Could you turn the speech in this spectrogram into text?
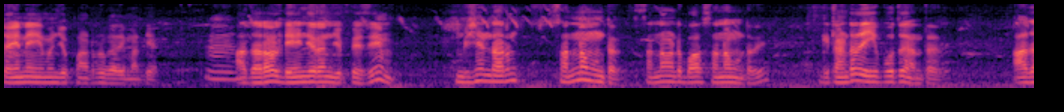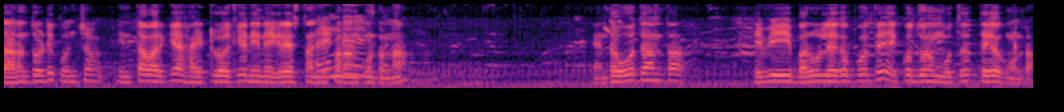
చైనా ఏమని చెప్పి అంటారు కదా ఈ మధ్య ఆ దారాలు డేంజర్ అని చెప్పేసి మిషన్ దారం సన్నం ఉంటుంది సన్నం అంటే బాగా సన్నం ఉంటుంది ఇట్లా అంటే అయిపోతుంది అంత అది ఆ దారంతో కొంచెం ఇంతవరకే హైట్లోకి నేను ఎగరేస్తాను అని చెప్పి అని అనుకుంటున్నా. ఎంత పోతే అంత. హెవీ బరువు లేకపోతే ఎక్కువ దూరం పోతుంది తెగకుండా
